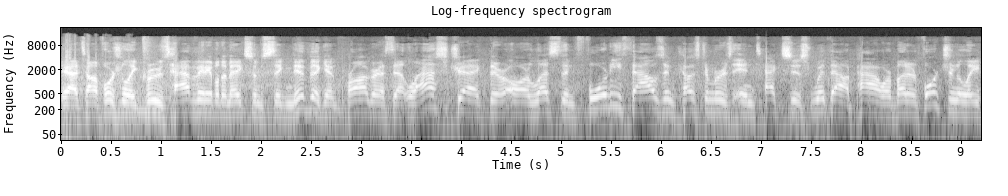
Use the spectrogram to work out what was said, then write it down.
Yeah, Tom, fortunately, crews have been able to make some significant progress. At last check, there are less than 40,000 customers in Texas without power. But unfortunately,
